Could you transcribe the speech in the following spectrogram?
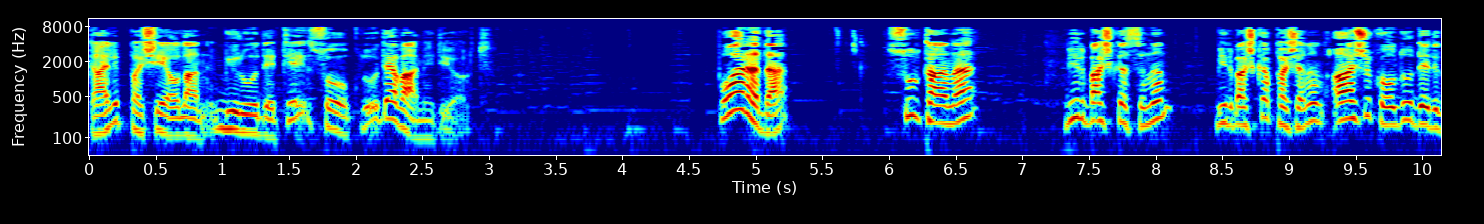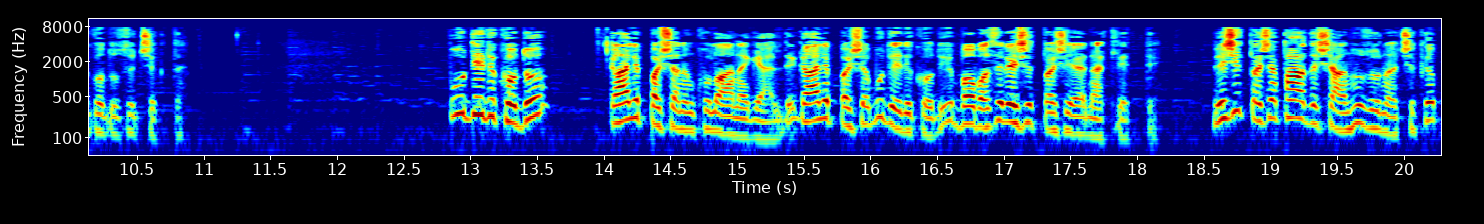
Galip Paşa'ya olan bürudeti, soğukluğu devam ediyordu. Bu arada sultana bir başkasının bir başka paşanın aşık olduğu dedikodusu çıktı. Bu dedikodu Galip Paşa'nın kulağına geldi. Galip Paşa bu dedikoduyu babası Reşit Paşa'ya nakletti. Reşit Paşa padişahın huzuruna çıkıp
